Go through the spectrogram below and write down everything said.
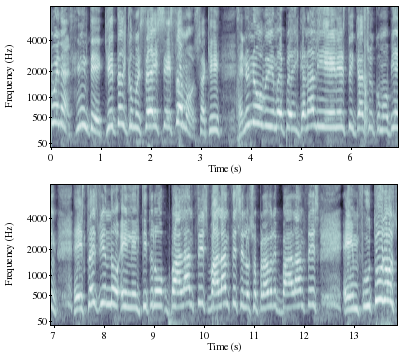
buenas gente, ¿qué tal? ¿Cómo estáis? Estamos aquí en un nuevo vídeo más para el canal y en este caso como bien estáis viendo en el título Balances, balances en los operadores, balances en futuros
